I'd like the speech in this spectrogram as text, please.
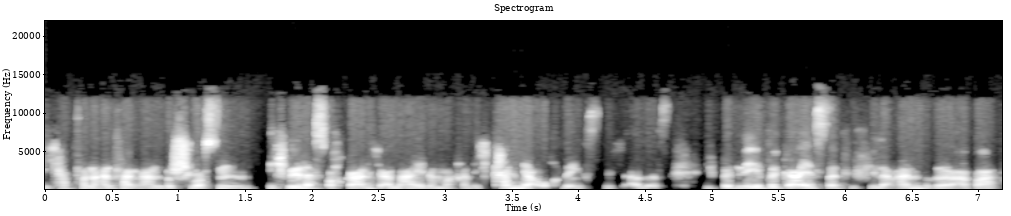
ich habe von Anfang an beschlossen, ich will das auch gar nicht alleine machen. Ich kann ja auch längst nicht alles. Ich bin nähbegeistert wie viele andere, aber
